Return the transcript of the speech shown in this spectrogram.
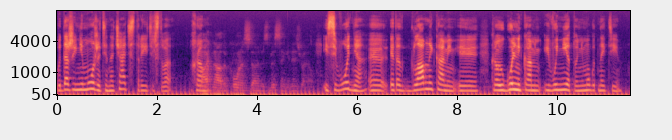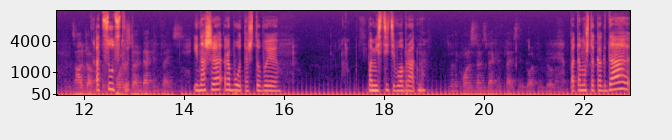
Вы даже не можете начать строительство храма. И сегодня э, этот главный камень, э, краеугольный камень, его нету, не могут найти. Отсутствует. И наша работа, чтобы поместить его обратно. So when the cornerstone's back in place, then God can build on it. Потому что когда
